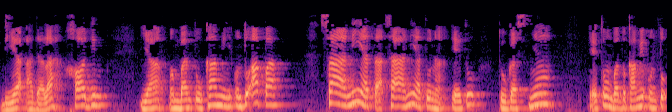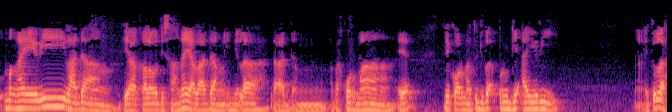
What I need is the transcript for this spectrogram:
Dia adalah khadim yang membantu kami untuk apa? Saniyatuna yaitu tugasnya yaitu membantu kami untuk mengairi ladang. Ya, kalau di sana ya ladang inilah ladang apa kurma ya. Jadi kurma itu juga perlu diairi. Nah, itulah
